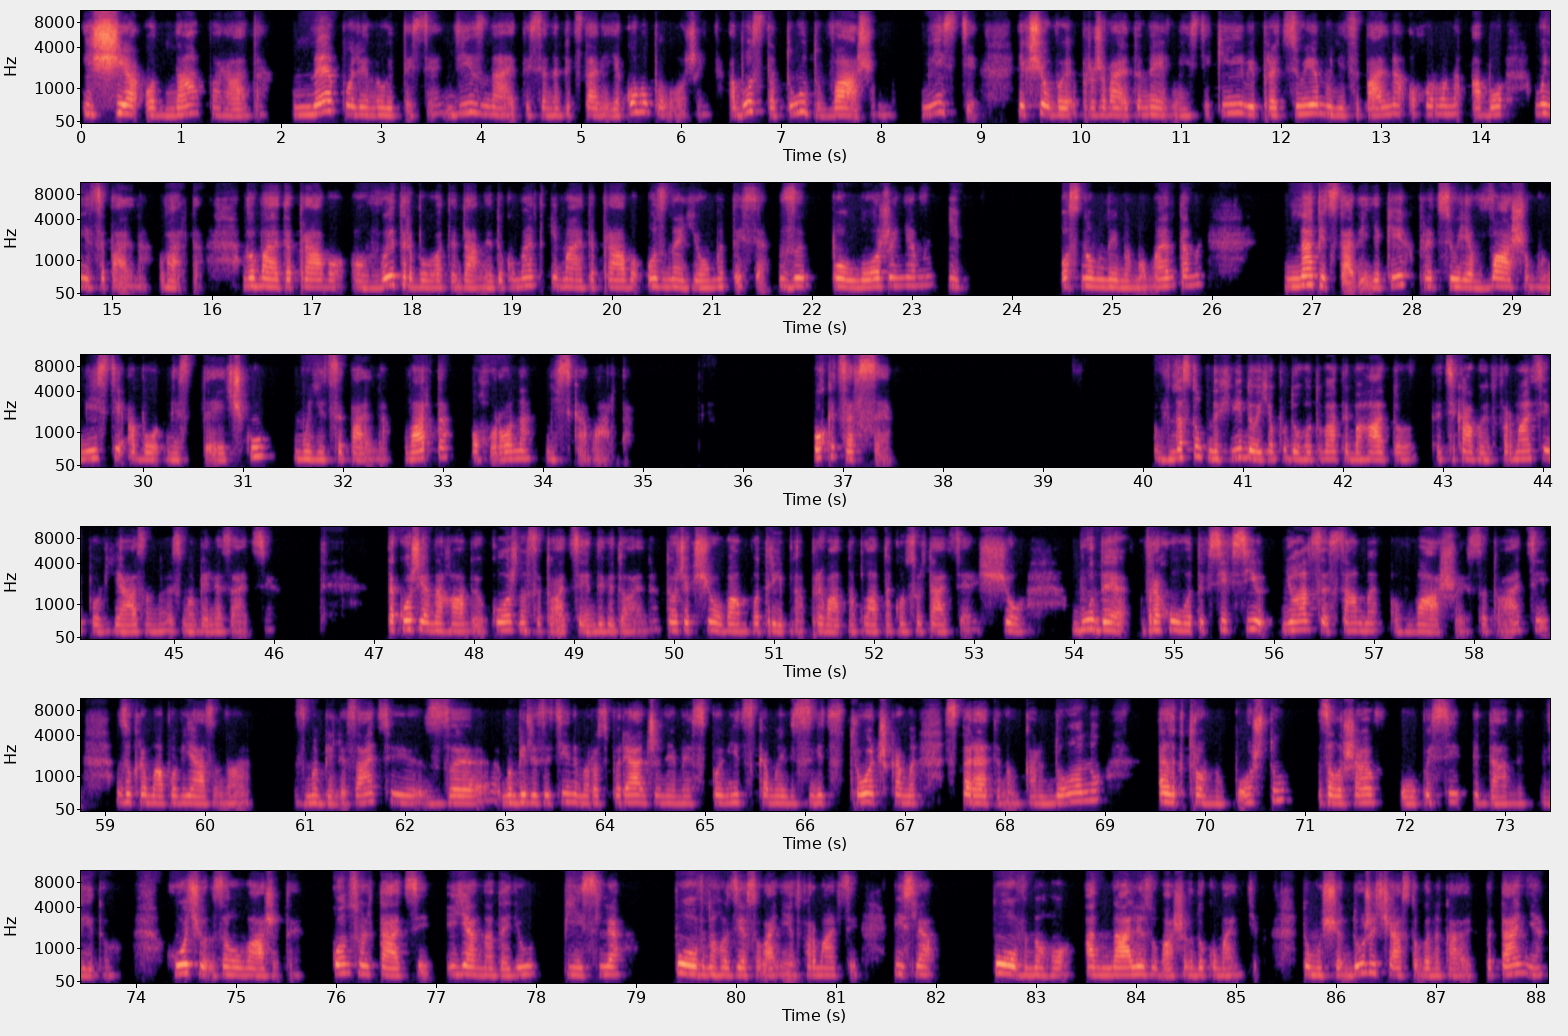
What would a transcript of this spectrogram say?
І ще одна порада. Не полінуйтеся, дізнайтеся, на підставі якого положення або статут вашому місті, якщо ви проживаєте не в місті Києві, працює муніципальна охорона або муніципальна варта. Ви маєте право витребувати даний документ і маєте право ознайомитися з положеннями і основними моментами, на підставі яких працює в вашому місті або містечку муніципальна варта, охорона, міська варта. Поки це все. В наступних відео я буду готувати багато цікавої інформації, пов'язаної з мобілізацією. Також я нагадую, кожна ситуація індивідуальна. Тож, якщо вам потрібна приватна платна консультація, що буде враховувати всі-всі нюанси саме вашої ситуації, зокрема пов'язаної з мобілізацією, з мобілізаційними розпорядженнями, з повістками, з відстрочками, з перетином кордону, електронну пошту залишаю в описі під даним відео. Хочу зауважити, консультації я надаю після повного з'ясування інформації, після повного аналізу ваших документів, тому що дуже часто виникають питання,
